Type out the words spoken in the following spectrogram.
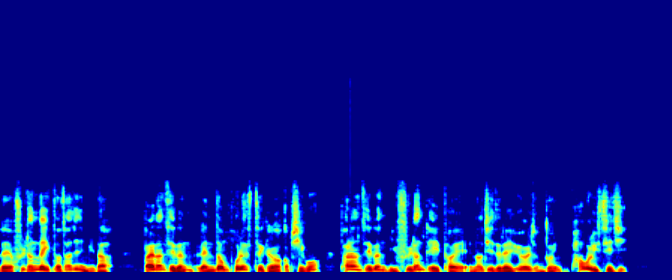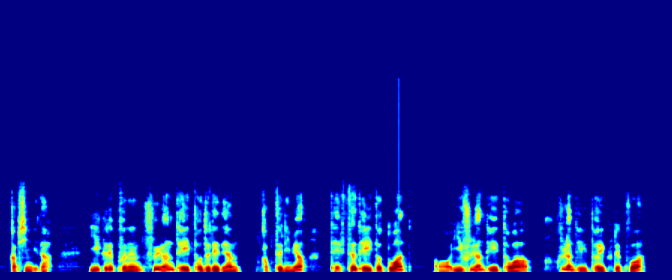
네, 훈련 데이터 사진입니다. 빨간색은 랜덤 포레스트 결과값이고 파란색은 이 훈련 데이터의 에너지들의 효율 정도인 파워 유시지 값입니다. 이 그래프는 훈련 데이터들에 대한 값들이며 테스트 데이터 또한 어, 이 훈련 데이터와 훈련 데이터의 그래프와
